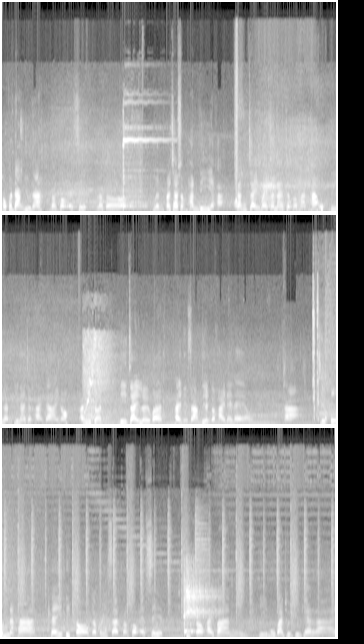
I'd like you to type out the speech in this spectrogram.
เขาก็ดังอยู่นะบางกอกแอสเซทแล้วก็เหมือนประชาสัมพันธ์ดีอะค่ะ ตั้งใจไว้ก็น่าจะประมาณ 5-6 เดือนที่น่าจะขายได้เนาะอันนี้ก็ดีใจเลยว่าภายใน 3 เดือนก็ขายได้แล้วค่ะ ชื่อปุ้มนะคะ ได้ติดต่อกับบริษัทบางกอกแอสเซทติดต่อขายบ้านที่หมู่บ้านชวนชื่นแคราย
